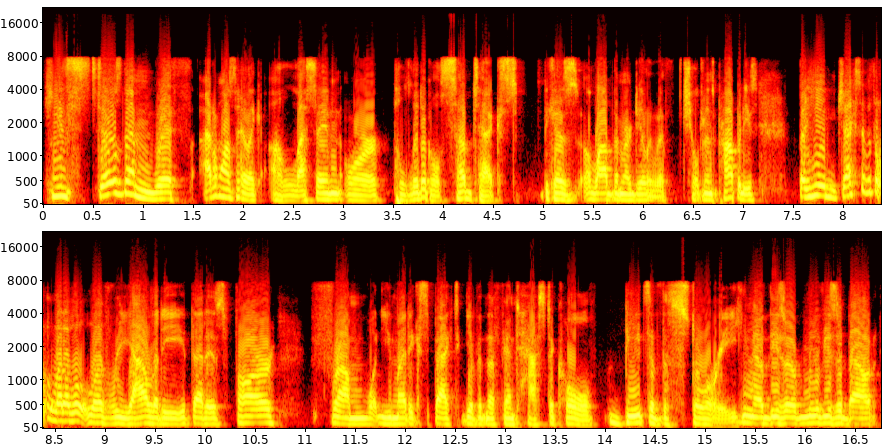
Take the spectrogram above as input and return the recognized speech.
he instills them with I don't want to say like a lesson or political subtext because a lot of them are dealing with children's properties, but he injects it with a level of reality that is far from what you might expect given the fantastical beats of the story. You know, these are movies about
